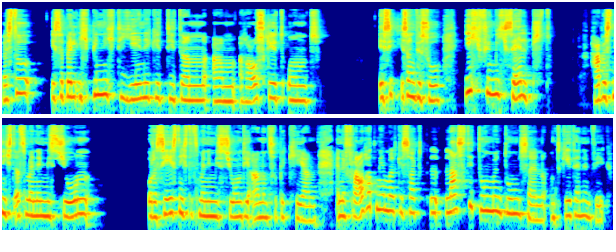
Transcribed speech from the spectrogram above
Weißt du, Isabel, ich bin nicht diejenige, die dann ähm, rausgeht und es, sagen wir so, ich für mich selbst habe es nicht als meine Mission oder sehe es nicht als meine Mission, die anderen zu bekehren. Eine Frau hat mir mal gesagt, lass die Dummen dumm sein und geh deinen Weg.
